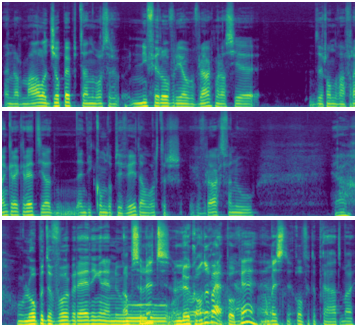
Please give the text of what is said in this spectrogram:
een normale job hebt, dan wordt er niet veel over jou gevraagd. Maar als je de Ronde van Frankrijk rijdt ja, en die komt op tv, dan wordt er gevraagd van hoe, ja, hoe lopen de voorbereidingen en hoe... Absoluut. Een leuk onderwerp ook, hè, om eens over te praten. Maar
